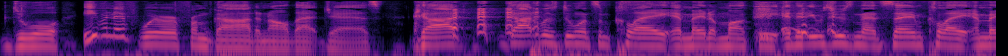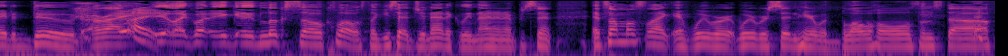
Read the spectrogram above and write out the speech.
dual. Even if we're from God and all that jazz, God God was doing some clay and made a monkey, and then he was using that same clay and made a dude. All right, Right. You're like what? It, it looks so close, like you said, genetically 99%. It's almost like if we were we were sitting here with blowholes and stuff.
